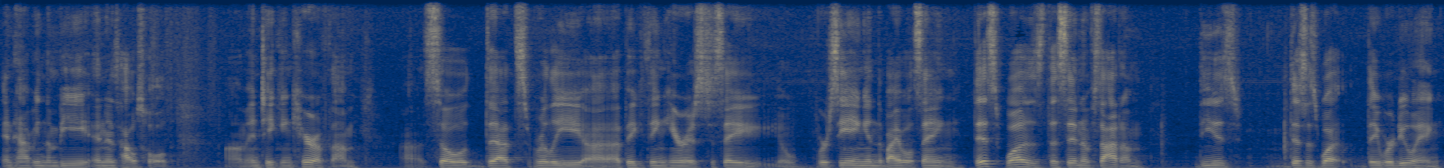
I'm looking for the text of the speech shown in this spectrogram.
and having them be in his household um, and taking care of them. Uh, so that's really uh, a big thing here is to say, you know, we're seeing in the Bible saying this was the sin of Sodom. These, this is what they were doing,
